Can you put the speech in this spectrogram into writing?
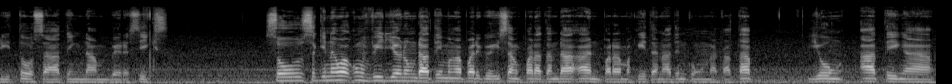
dito sa ating number 6. So sa ginawa kong video nung dati mga pare ko, isang palatandaan para makita natin kung nakatap yung ating ah,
